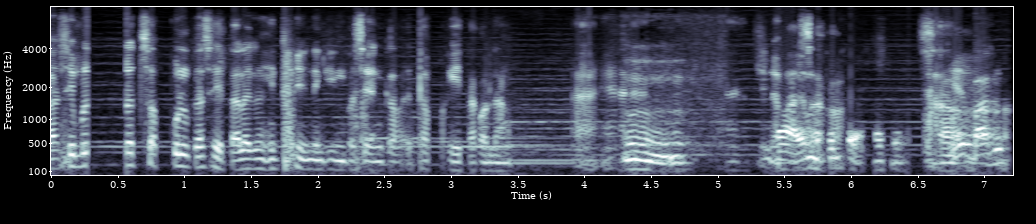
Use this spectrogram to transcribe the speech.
uh, simulat sa pool kasi talagang ito yung naging basehan ko. Ito pakita ko lang. Ah, yan. Mm. Ah, pinabasa ko. so, Yeah, bago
